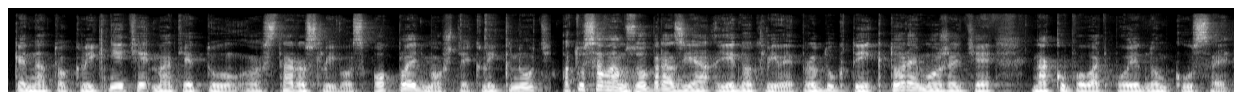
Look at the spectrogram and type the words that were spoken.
keď na to kliknete, máte tu starostlivosť opleť, môžete kliknúť a tu sa vám zobrazia jednotlivé produkty, ktoré môžete nakupovať po jednom kuse.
